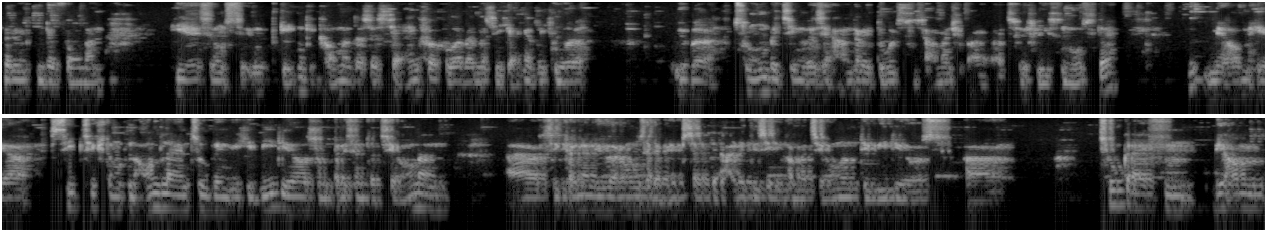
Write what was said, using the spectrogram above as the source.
berühmten Personen. Hier ist uns entgegengekommen, dass es sehr einfach war, weil man sich eigentlich nur über Zoom bzw. andere Tools zusammenschließen musste. Wir haben hier 70 Stunden online zugängliche Videos und Präsentationen. Äh, Sie können über unsere Webseite alle diese Informationen und die Videos äh, zugreifen. Wir haben,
